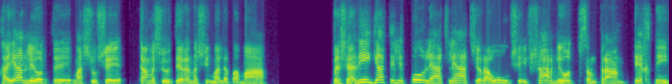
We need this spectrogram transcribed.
חייב להיות uh, משהו שכמה שיותר אנשים על הבמה, וכשאני הגעתי לפה לאט לאט שראו שאפשר להיות פסנתרן טכני,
